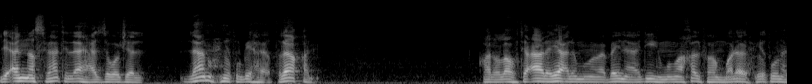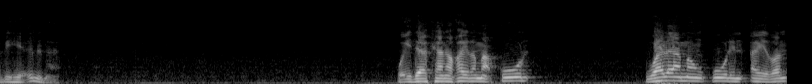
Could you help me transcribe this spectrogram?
لأن صفات الله عز وجل لا نحيط بها إطلاقا. قال الله تعالى يعلم ما بين أيديهم وما خلفهم ولا يحيطون به علما. وإذا كان غير معقول ولا منقول أيضا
